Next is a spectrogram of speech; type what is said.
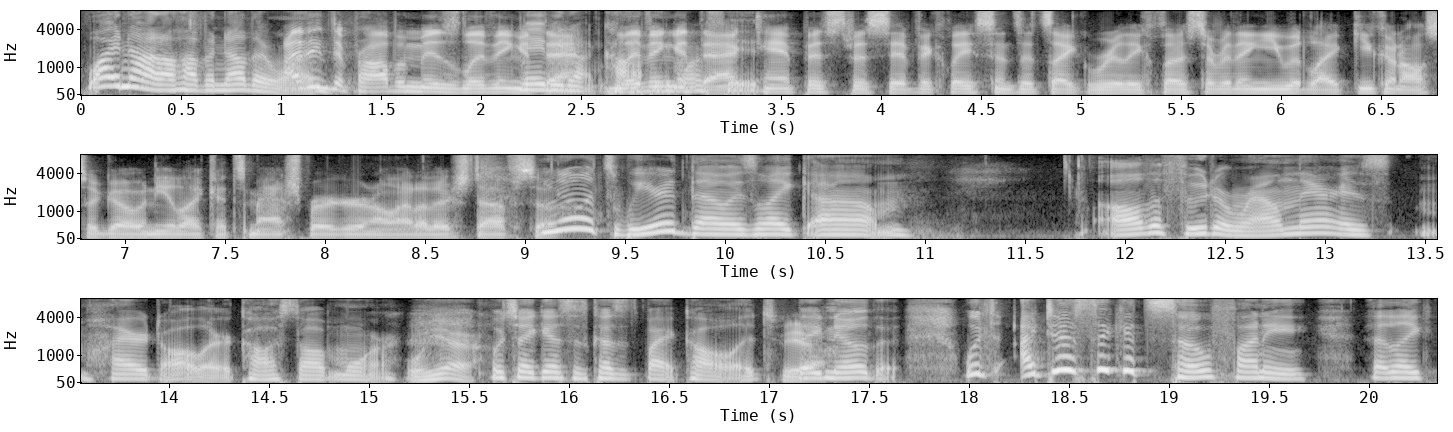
Why not? I'll have another one." I think the problem is living Maybe at that coffee, living at that food. campus specifically, since it's like really close to everything. You would like you can also go and eat like at Smashburger and all that other stuff. So You know what's weird though is like um, all the food around there is higher dollar, cost all more. well, yeah, Which I guess is because it's by a college. Yeah. They know that. Which I just think it's so funny that like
